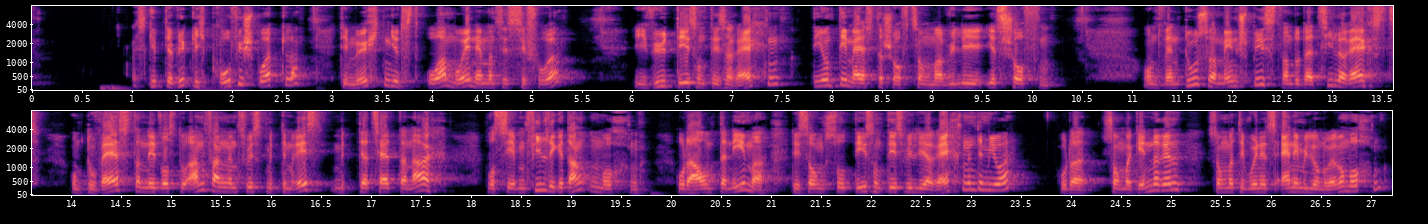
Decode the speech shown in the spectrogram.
es gibt ja wirklich Profisportler, die möchten jetzt einmal, nehmen sie sich vor, ich will das und das erreichen, die und die Meisterschaft, sagen wir, will ich jetzt schaffen. Und wenn du so ein Mensch bist, wenn du dein Ziel erreichst, und du weißt dann nicht, was du anfangen sollst mit dem Rest, mit der Zeit danach, was sie eben viele Gedanken machen. Oder auch Unternehmer, die sagen so, das und das will ich erreichen in dem Jahr. Oder sagen wir generell, sagen wir, die wollen jetzt eine Million Euro machen.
